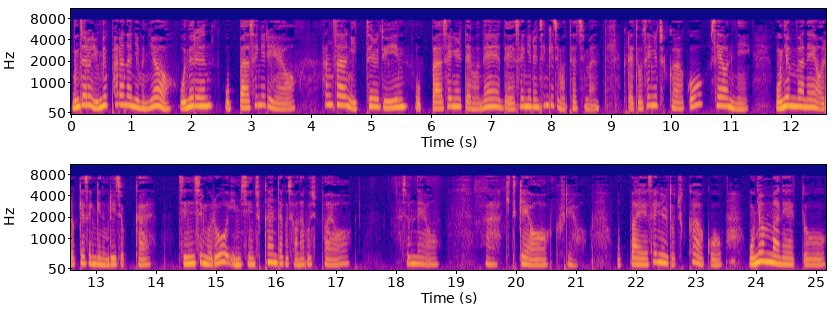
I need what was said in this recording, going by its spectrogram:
문자로 668하나님은요, 오늘은 오빠 생일이에요. 항상 이틀 뒤인 오빠 생일 때문에 내 생일은 챙기지 못하지만, 그래도 생일 축하하고, 새언니, 5년 만에 어렵게 생긴 우리 조카, 진심으로 임신 축하한다고 전하고 싶어요. 하셨네요. 아, 기특해요. 그래요. 오빠의 생일도 축하하고 5년 만에 또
